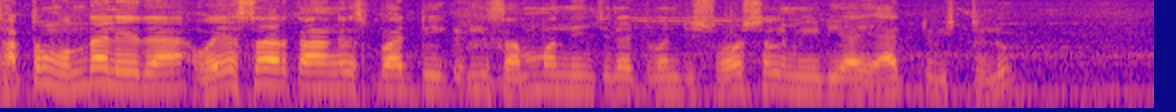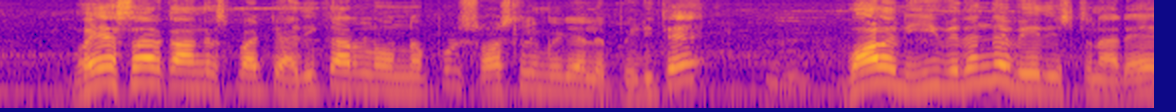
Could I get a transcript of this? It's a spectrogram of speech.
చట్టం ఉందా లేదా? వైఎస్ఆర్ కాంగ్రెస్ పార్టీకి సంబంధించినటువంటి సోషల్ మీడియా యాక్టివిస్టులు వైఎస్ఆర్ కాంగ్రెస్ పార్టీ అధికారంలో ఉన్నప్పుడు సోషల్ మీడియాలో పెడితే వాళ్ళని ఈ విధంగా వేధిస్తున్నారే?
